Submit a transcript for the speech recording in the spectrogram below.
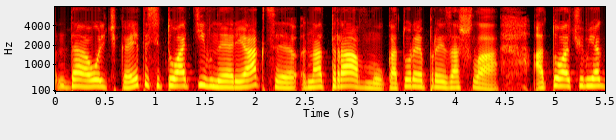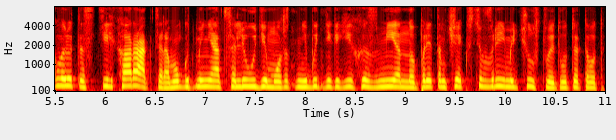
Да, Олечка, это ситуативная реакция на травму, которая произошла. А то, о чем я говорю, это стиль характера. Могут меняться люди, может не быть никаких измен, но при этом человек все время чувствует вот это вот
